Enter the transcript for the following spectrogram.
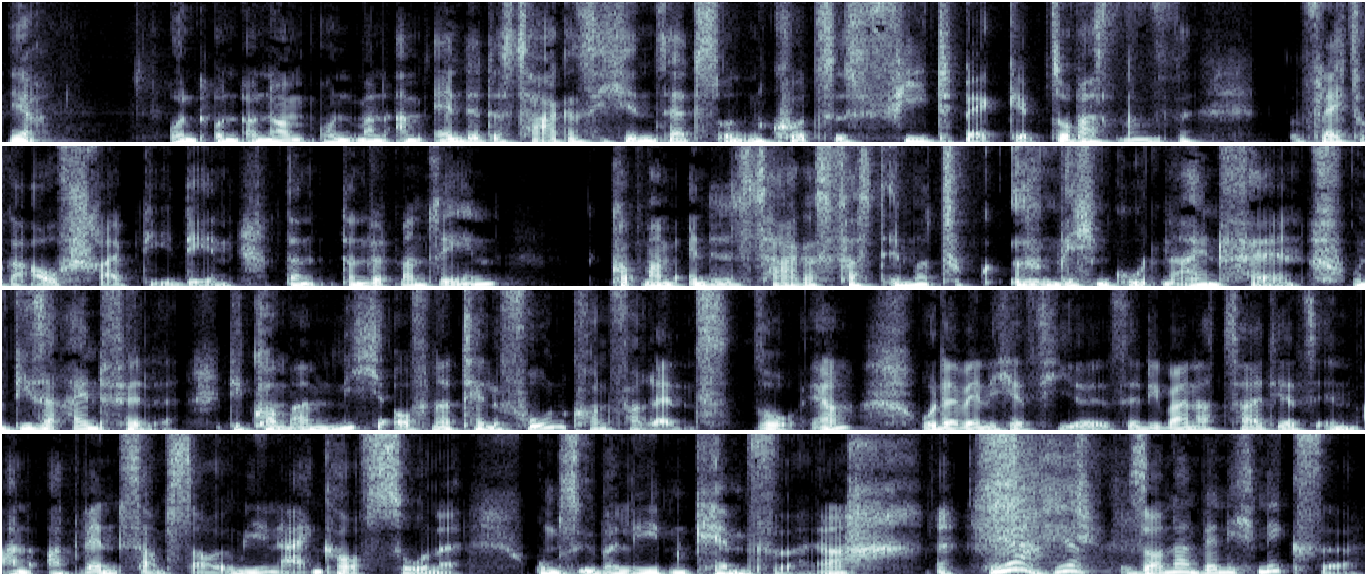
ja und, und, und, und man am Ende des Tages sich hinsetzt und ein kurzes Feedback gibt, so was, vielleicht sogar aufschreibt die Ideen, dann, dann wird man sehen, kommt man am Ende des Tages fast immer zu irgendwelchen guten Einfällen. Und diese Einfälle, die kommen einem nicht auf einer Telefonkonferenz, so, ja? Oder wenn ich jetzt hier, ist ja die Weihnachtszeit jetzt im Adventssamstag irgendwie in der Einkaufszone ums Überleben kämpfe, ja? Ja, ja. Sondern wenn ich nixe.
